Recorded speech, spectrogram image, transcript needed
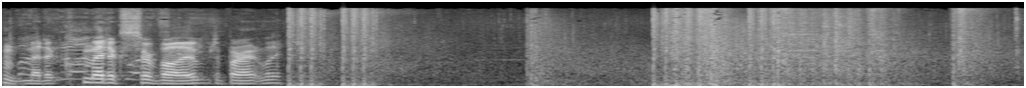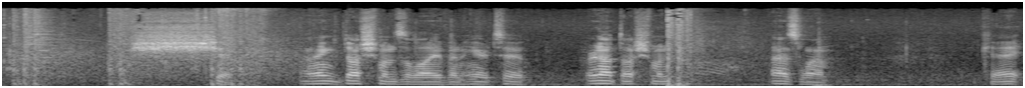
Hmm, medic, medic survived, apparently. Shit. I think Dushman's alive in here, too. Or not Dushman. Aslan. Okay.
